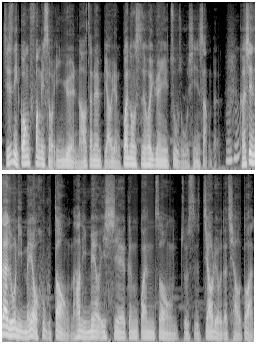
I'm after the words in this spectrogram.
其实你光放一首音乐，然后在那边表演，观众是会愿意驻足欣赏的。嗯哼。可是现在如果你没有互动，然后你没有一些跟观众就是交流的桥段，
